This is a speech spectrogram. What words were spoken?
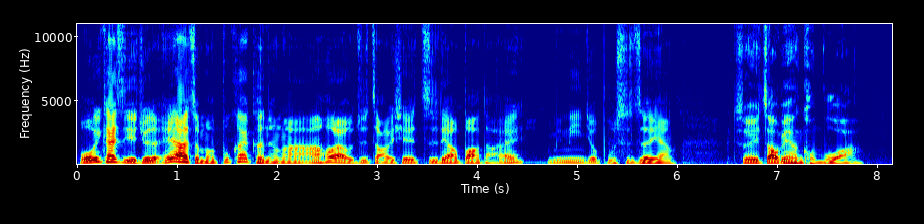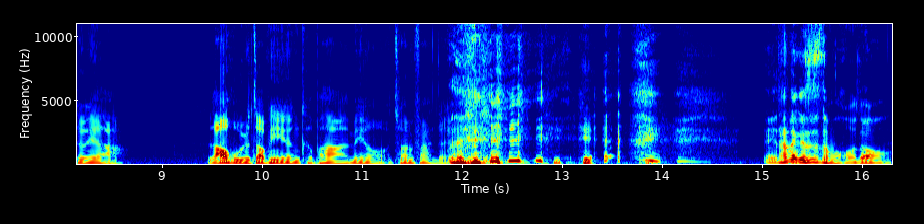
我一开始也觉得，哎呀，怎么不太可能啊？然后后来我就找一些资料报道，哎，明明就不是这样。所以照片很恐怖啊！对啊，老虎的照片也很可怕，没有穿反的。哎、欸，他那个是什么活动？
